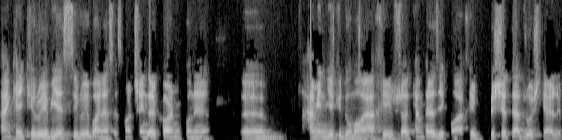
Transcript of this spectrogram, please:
Pancake که روی BS روی Binance Smart Chain داره کار می‌کنه همین یکی دو ماه اخیر شاید کمتر از یک ماه اخیر به شدت رشد کرده.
